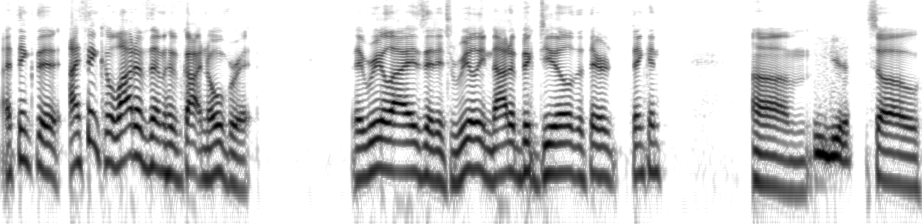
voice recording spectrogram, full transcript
I think that I think a lot of them have gotten over it. They realize that it's really not a big deal that they're thinking. Um, Yeah, so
